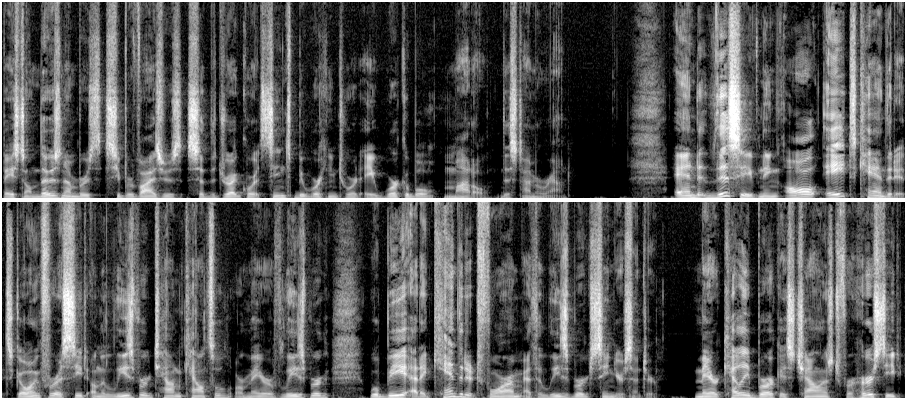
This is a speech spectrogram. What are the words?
Based on those numbers, supervisors said the drug court seems to be working toward a workable model this time around. And this evening, all eight candidates going for a seat on the Leesburg Town Council or Mayor of Leesburg will be at a candidate forum at the Leesburg Senior Center. Mayor Kelly Burke is challenged for her seat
